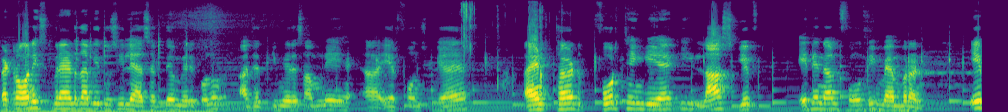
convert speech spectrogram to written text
ਪੈਟਰੋਨਿਕਸ ਬ੍ਰਾਂਡ ਦਾ ਵੀ ਤੁਸੀਂ ਲੈ ਸਕਦੇ ਹੋ ਮੇਰੇ ਕੋਲੋਂ। ਅਜਤ ਕੀ ਮੇਰੇ ਸਾਹਮਣੇ 에ਅਰਫੋਨਸ ਪਿਆ ਹੈ। ਐਂਡ ਥਰਡ ਫੋਰਥ ਥਿੰਗ ਇਹ ਹੈ ਕਿ ਲਾਸਟ ਗਿਫਟ ਇਹਦੇ ਨਾਲ ਫੋਨ ਦੀ ਮੈਂਬਰਨ ਇਹ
